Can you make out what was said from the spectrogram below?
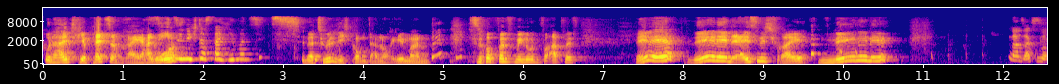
Und halt vier Plätze frei. Hallo? Sehen Sie nicht, dass da jemand sitzt? Natürlich kommt da noch jemand. So fünf Minuten vor Abpfiff. Nee, nee, nee, nee, der ist nicht frei. Nee, nee, nee. Und dann sagst du so,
